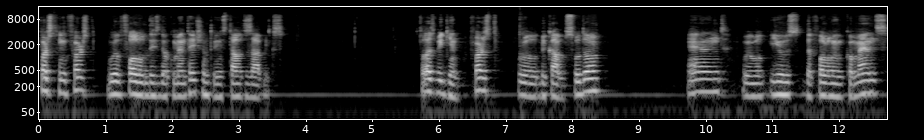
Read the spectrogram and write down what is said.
first thing first, we'll follow this documentation to install Zabbix. So let's begin. First, we'll become sudo and we will use the following commands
